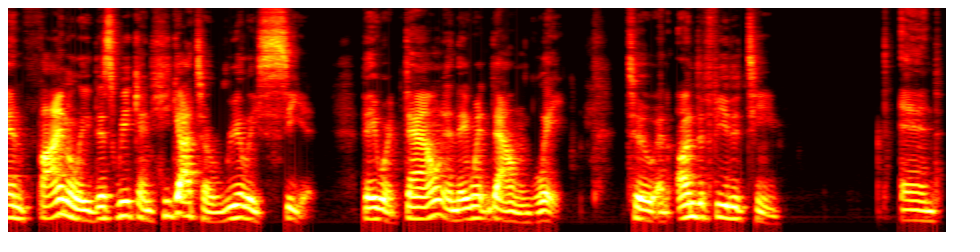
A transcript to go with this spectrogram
And finally, this weekend, he got to really see it. They were down and they went down late to an undefeated team. And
